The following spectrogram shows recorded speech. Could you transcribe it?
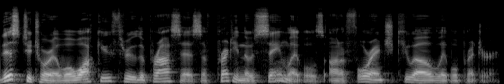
This tutorial will walk you through the process of printing those same labels on a 4-inch QL label printer.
